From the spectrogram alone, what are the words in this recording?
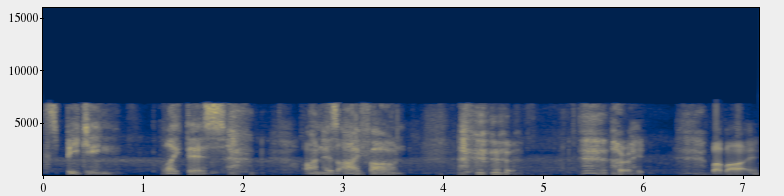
speaking like this on his iPhone?" All right, bye bye.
